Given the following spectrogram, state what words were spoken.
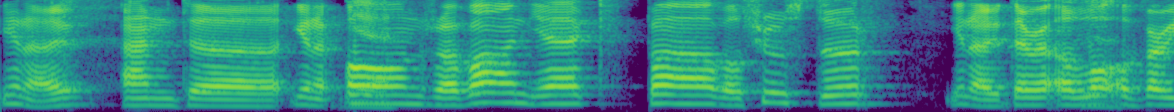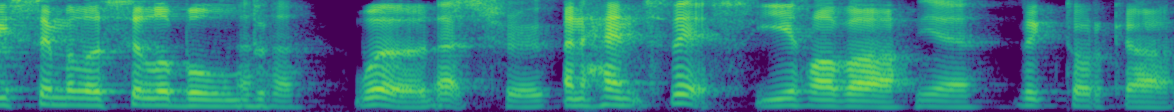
You know, and uh, you know, Ondra Vaněk, Pavel Šustr. You know, there are a lot of very similar syllabled words, That's true. and hence this Jihlava, Yeah. Viktorka.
